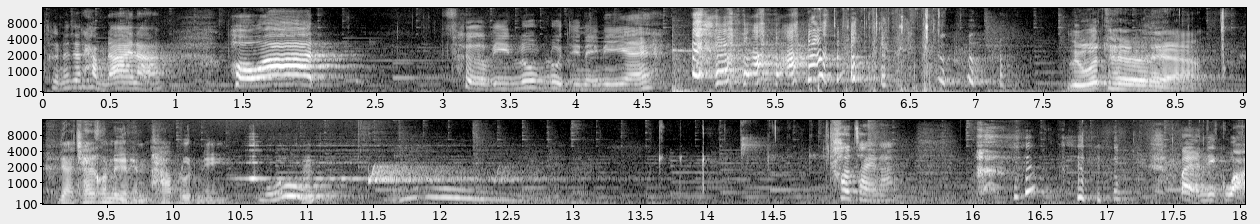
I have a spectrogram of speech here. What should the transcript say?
เธอน่าจะทำได้นะ เพราะว่า เธอมีรูปหลุดอยู่ในนี้ไง หรือว่าเธอเนี่ย อยากใช้คนอื่นเห็นภาพหลุดนี้ เข้าใจนะ ไปอันดีกว่า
